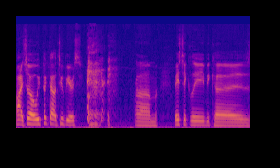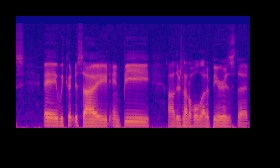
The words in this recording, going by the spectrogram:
All right, so we picked out two beers. um, basically because a we couldn't decide, and b uh, there's not a whole lot of beers that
